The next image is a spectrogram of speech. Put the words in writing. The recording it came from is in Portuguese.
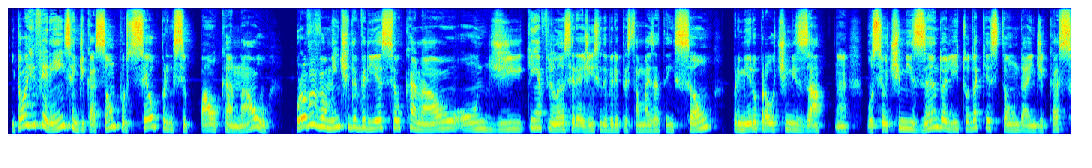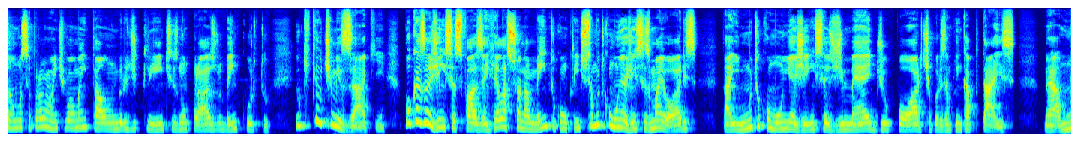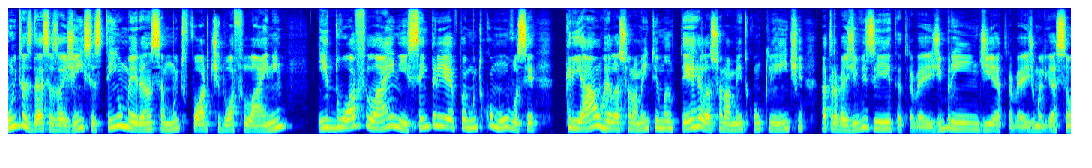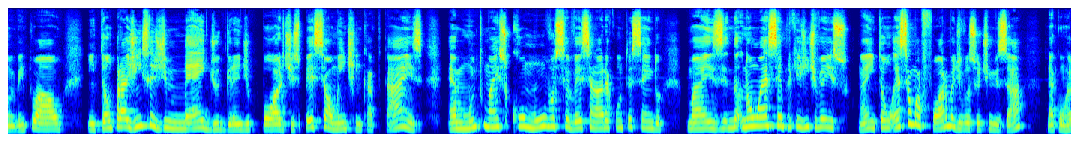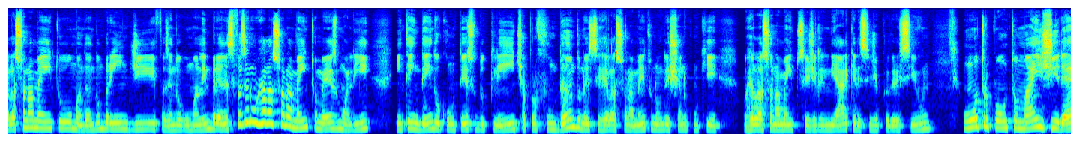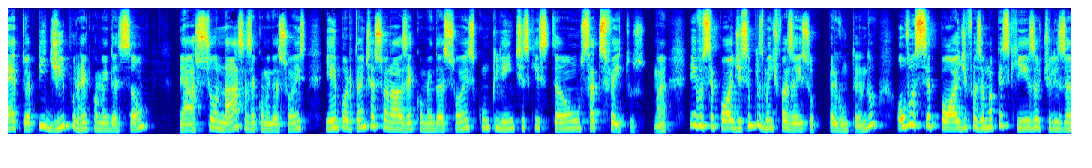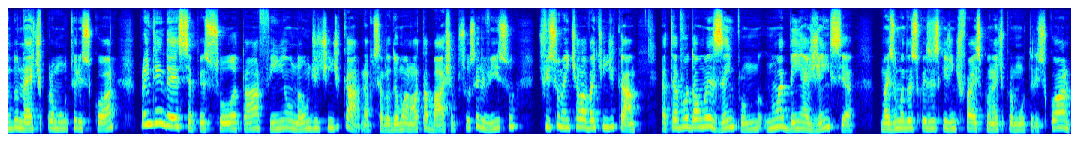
Então a referência, a indicação, por ser o principal canal, provavelmente deveria ser o canal onde quem é freelancer e agência deveria prestar mais atenção primeiro para otimizar, né? Você otimizando ali toda a questão da indicação, você provavelmente vai aumentar o número de clientes num prazo bem curto. E o que é otimizar aqui? Poucas agências fazem relacionamento com o cliente, isso é muito comum em agências maiores, tá? E muito comum em agências de médio porte, por exemplo, em capitais. Né? Muitas dessas agências têm uma herança muito forte do offline, e do offline sempre foi muito comum você criar um relacionamento e manter relacionamento com o cliente através de visita, através de brinde, através de uma ligação eventual. Então, para agências de médio e grande porte, especialmente em capitais, é muito mais comum você ver esse cenário acontecendo, mas não é sempre que a gente vê isso. Né? Então, essa é uma forma de você otimizar né, com relacionamento, mandando um brinde, fazendo alguma lembrança, fazendo um relacionamento mesmo ali, entendendo o contexto do cliente, aprofundando nesse relacionamento, não deixando com que o relacionamento seja linear, que ele seja progressivo. Um outro ponto mais direto é pedir por recomendação, né, acionar essas recomendações, e é importante acionar as recomendações com clientes que estão satisfeitos. Né? E você pode simplesmente fazer isso perguntando, ou você pode fazer uma pesquisa utilizando o Net Promoter Score para entender se a pessoa está afim ou não de te indicar. Né? Porque se ela deu uma nota baixa para o seu serviço, dificilmente ela vai te indicar. Até vou dar um exemplo, não é bem agência, mas uma das coisas que a gente faz com o Net Promoter Score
